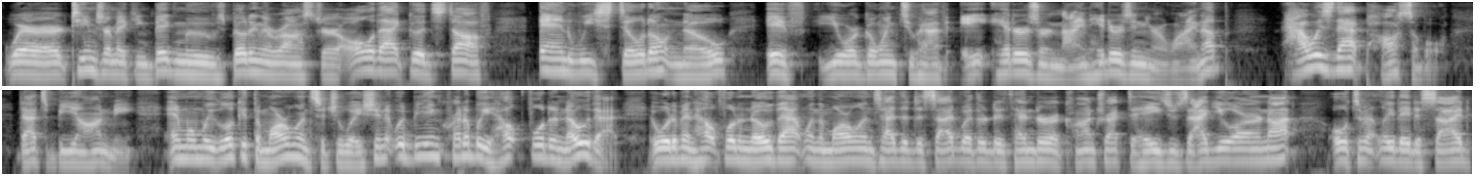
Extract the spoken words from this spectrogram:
where teams are making big moves, building their roster, all that good stuff. And we still don't know if you are going to have eight hitters or nine hitters in your lineup. How is that possible? That's beyond me. And when we look at the Marlins situation, it would be incredibly helpful to know that. It would have been helpful to know that when the Marlins had to decide whether to tender a contract to Jesus Aguilar or not. Ultimately, they decide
